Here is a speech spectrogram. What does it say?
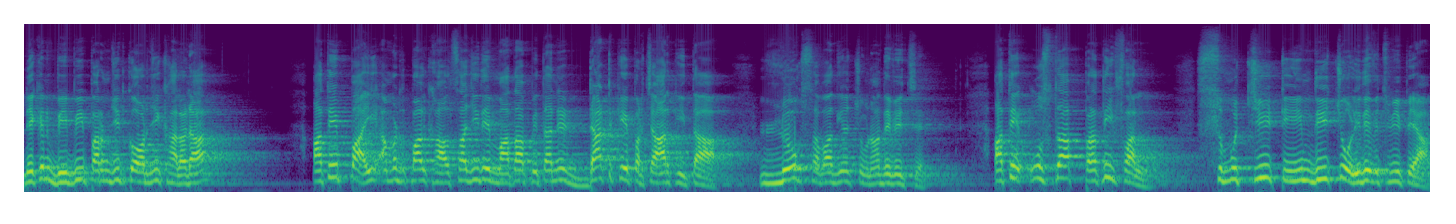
ਲੇਕਿਨ ਬੀਬੀ ਪਰਮਜੀਤ ਕੌਰ ਜੀ ਖਾਲੜਾ ਅਤੇ ਭਾਈ ਅੰਮ੍ਰਿਤਪਾਲ ਖਾਲਸਾ ਜੀ ਦੇ ਮਾਤਾ-ਪਿਤਾ ਨੇ ਡਟ ਕੇ ਪ੍ਰਚਾਰ ਕੀਤਾ ਲੋਕ ਸਭਾ ਦੀਆਂ ਚੋਣਾਂ ਦੇ ਵਿੱਚ ਅਤੇ ਉਸ ਦਾ ਪ੍ਰਤੀਫਲ ਸਮੁੱਚੀ ਟੀਮ ਦੀ ਝੋਲੀ ਦੇ ਵਿੱਚ ਵੀ ਪਿਆ।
